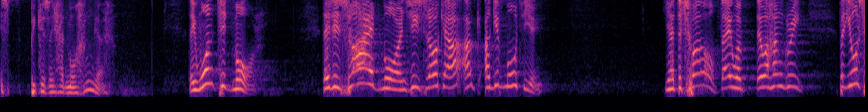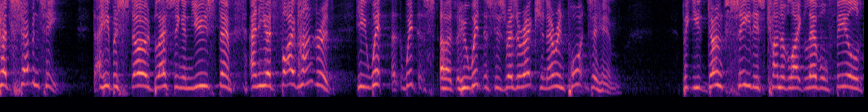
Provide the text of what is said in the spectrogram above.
It's because they had more hunger. They wanted more. They desired more. And Jesus said, okay, I'll, I'll, give more to you. You had the 12. They were, they were hungry. But you also had 70 that he bestowed blessing and used them. And he had 500 he wit, witnessed, uh, who witnessed his resurrection. They're important to him. But you don't see this kind of like level field,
